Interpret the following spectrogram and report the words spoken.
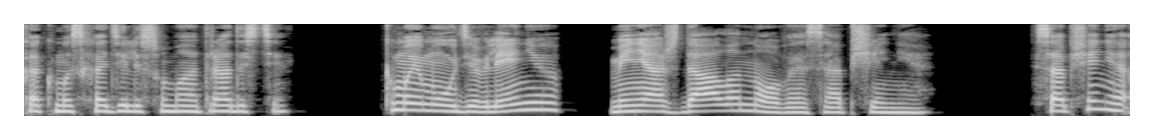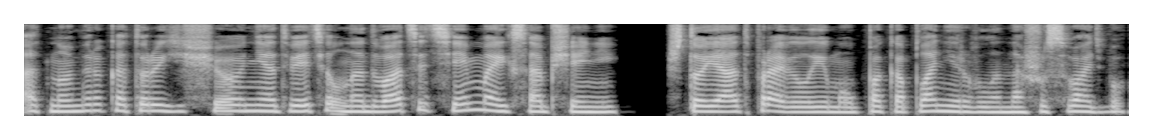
как мы сходили с ума от радости. К моему удивлению, меня ждало новое сообщение. Сообщение от номера, который еще не ответил на 27 моих сообщений, что я отправила ему, пока планировала нашу свадьбу.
